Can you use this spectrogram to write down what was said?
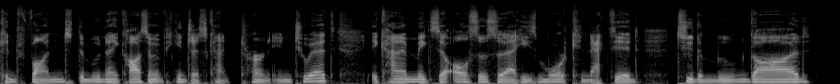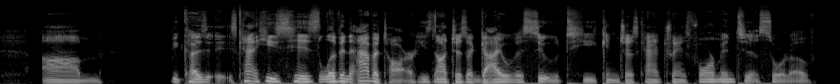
can fund the Moon Knight costume if he can just kind of turn into it. It kind of makes it also so that he's more connected to the moon god. Um, because it's kind of he's his living avatar. He's not just a guy with a suit. He can just kind of transform into sort of.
